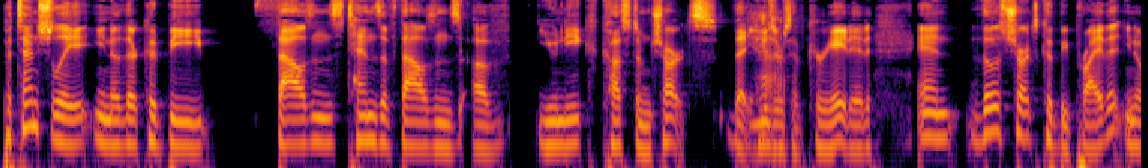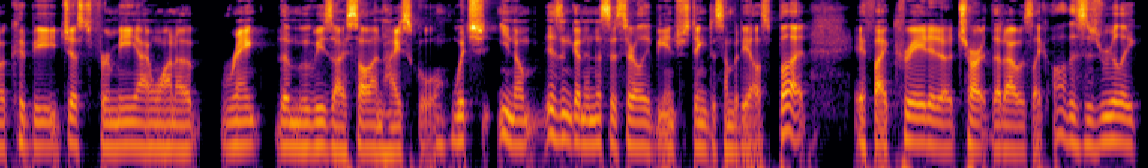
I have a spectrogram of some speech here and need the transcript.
Potentially, you know, there could be thousands, tens of thousands of unique custom charts that yeah. users have created. And those charts could be private. You know, it could be just for me, I want to rank the movies I saw in high school, which, you know, isn't going to necessarily be interesting to somebody else. But if I created a chart that I was like, oh, this is really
